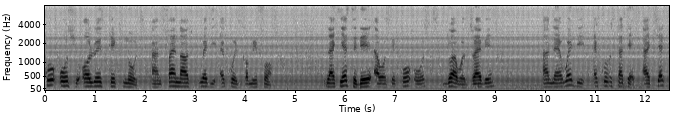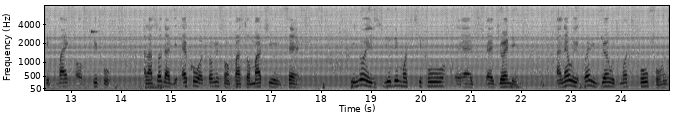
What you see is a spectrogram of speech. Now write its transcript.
co-host should always take note and find out where the echo is coming from. Like yesterday, I was a co-host, though I was driving, and uh, when the echo started, I checked the mic of people, and I saw that the echo was coming from Pastor Matthew himself. You know, he's using multiple uh, uh, joining, and then we, when you join with multiple phones,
